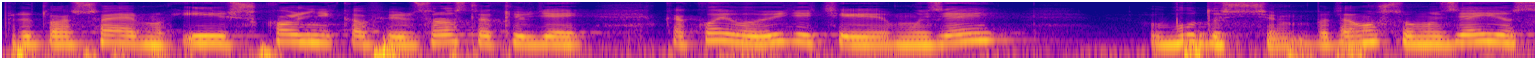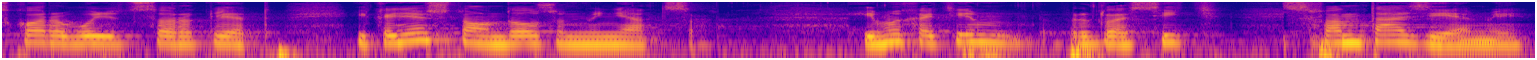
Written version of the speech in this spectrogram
приглашаем и школьников, и взрослых людей. Какой вы видите музей в будущем? Потому что музею скоро будет 40 лет. И, конечно, он должен меняться. И мы хотим пригласить с фантазиями.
